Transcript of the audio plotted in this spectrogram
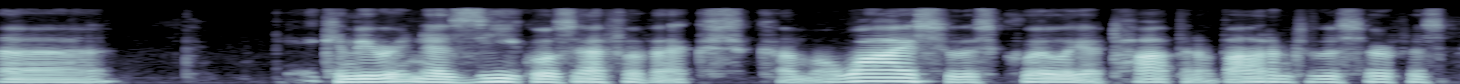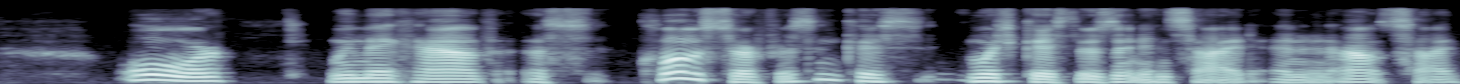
uh, it can be written as z equals f of x comma y, so there's clearly a top and a bottom to the surface, or we may have a closed surface, in, case, in which case there's an inside and an outside.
